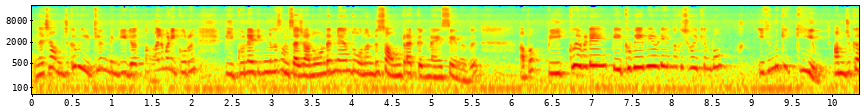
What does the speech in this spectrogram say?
എന്ന് വെച്ചാൽ അംജുക്ക് വീട്ടിലുണ്ടെങ്കിൽ ഇരുപത്തിനാല് മണിക്കൂർ പീക്കുവിനായിട്ട് ഇങ്ങനെ സംസാരിച്ചു. അതുകൊണ്ട് തന്നെ ഞാൻ തോന്നുന്നുണ്ട് സൗണ്ട് റെക്കഗ്നൈസ് ചെയ്യുന്നത്. അപ്പോൾ പീക്കു എവിടെ? പീക്കു ബേബി എവിടെ എന്നൊക്കെ ചോദിക്കുമ്പോൾ ഇരുന്ന് കിക്ക് ചെയ്യും. അംജുക്ക്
